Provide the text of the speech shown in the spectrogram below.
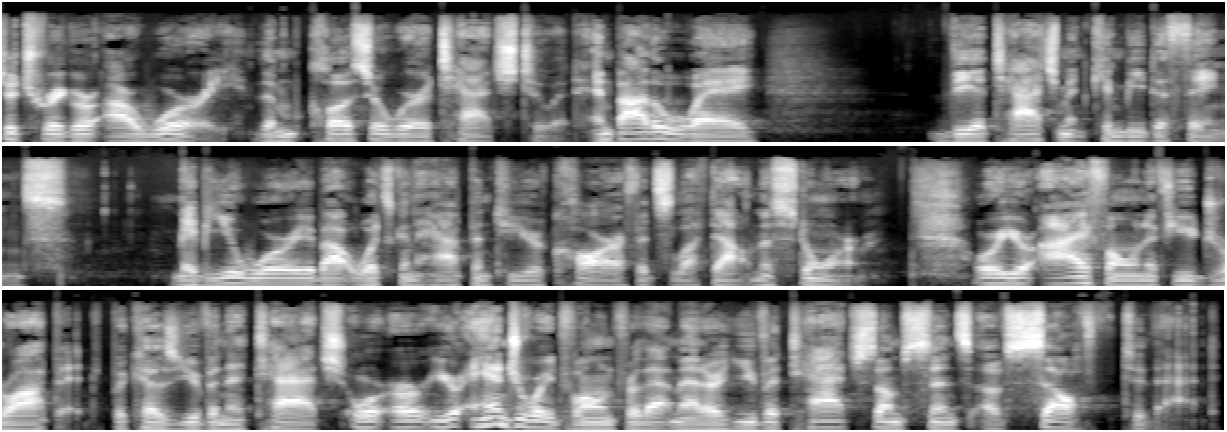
to trigger our worry, the closer we're attached to it. And by the way, the attachment can be to things. Maybe you worry about what's going to happen to your car if it's left out in the storm, or your iPhone if you drop it because you've an attached, or, or your Android phone for that matter, you've attached some sense of self to that.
